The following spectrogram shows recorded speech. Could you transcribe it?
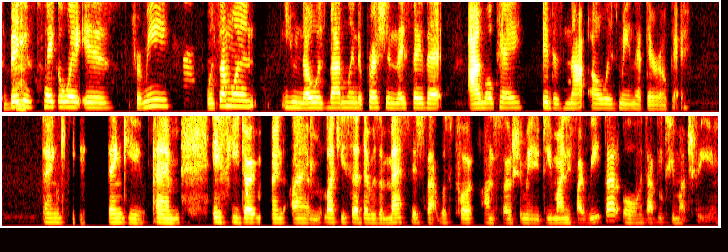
the mm. biggest takeaway is for me when someone you know is battling depression they say that i'm okay it does not always mean that they're okay Thank you. Thank you. Um, if you don't mind, um, like you said, there was a message that was put on social media. Do you mind if I read that, or would that be too much for you?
